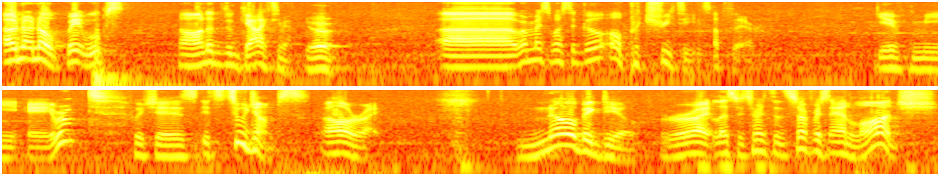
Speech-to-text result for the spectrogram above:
Oh, no, no, wait, whoops. No, I wanted to do galaxy map. Yeah. Uh, where am I supposed to go? Oh, Patriti is up there. Give me a route, which is, it's two jumps. Alright. No big deal. Right, let's return to the surface and launch.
